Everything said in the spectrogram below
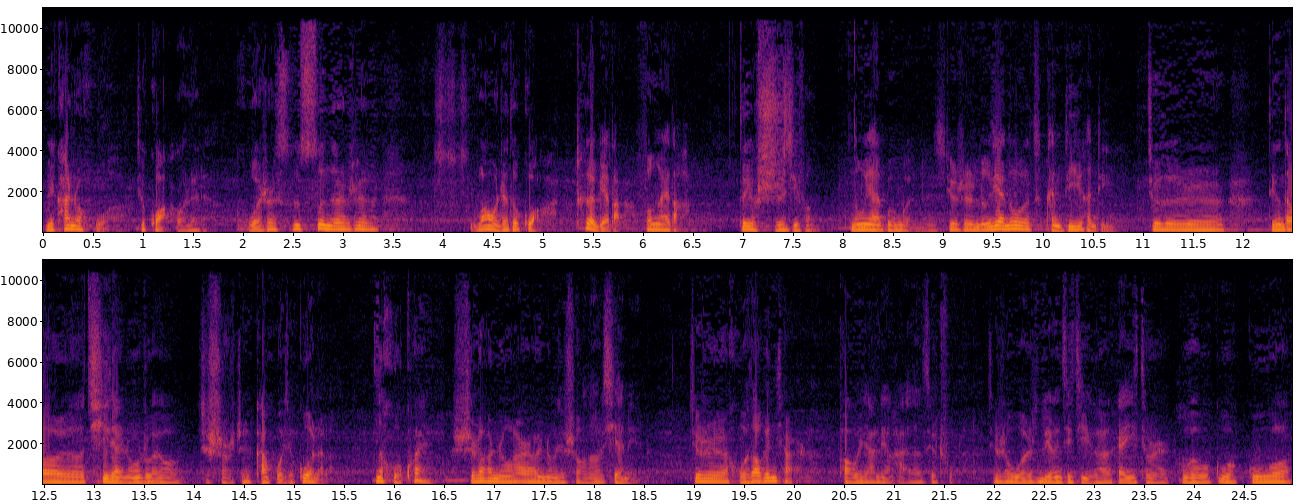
没看着火，就刮过来了。火是顺顺着这个往我这头刮，特别大，风还大，得有十级风，浓烟滚滚的，就是能见度很低很低。就是盯到七点钟左右，就是这看火就过来了。那火快，十来分钟、二十分钟就烧到县里了，就是火到跟前儿了，跑回家领孩子就出来了。就是我领起几个在一堆儿，我我姑姑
